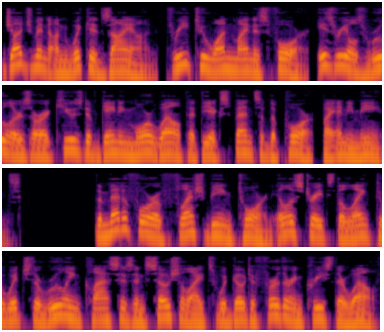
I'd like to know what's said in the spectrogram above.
Judgment on wicked Zion 3-1-4, Israel's rulers are accused of gaining more wealth at the expense of the poor, by any means. The metaphor of flesh being torn illustrates the length to which the ruling classes and socialites would go to further increase their wealth.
